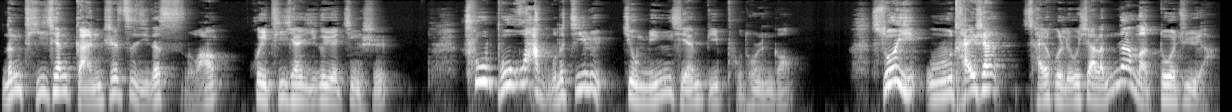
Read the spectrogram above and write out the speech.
能提前感知自己的死亡，会提前一个月进食，出不化骨的几率就明显比普通人高，所以五台山才会留下了那么多具啊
